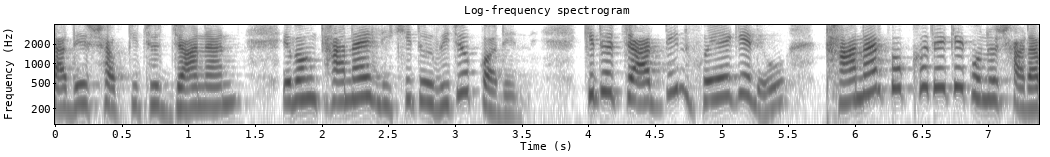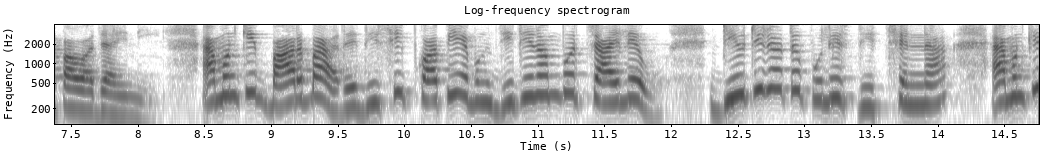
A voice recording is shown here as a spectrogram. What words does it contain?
তাদের সব কিছু জানান এবং থানায় লিখিত অভিযোগ করেন। কিন্তু চার দিন হয়ে গেলেও থানার পক্ষ থেকে কোনো সাড়া পাওয়া যায়নি। এমনকি বারবার রিসিভ কপি এবং জিডি নম্বর চাইলেও ডিউটিরত পুলিশ দিচ্ছেন না। এমনকি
